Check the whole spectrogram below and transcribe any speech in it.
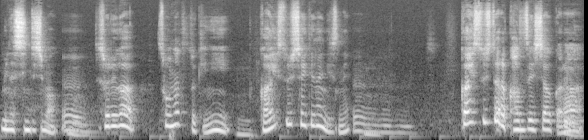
みんな死んでしまう、うん。それがそうなった時にうん。外出しちゃいけないんですね、うんうん外出したら感染しちゃうから、うん。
